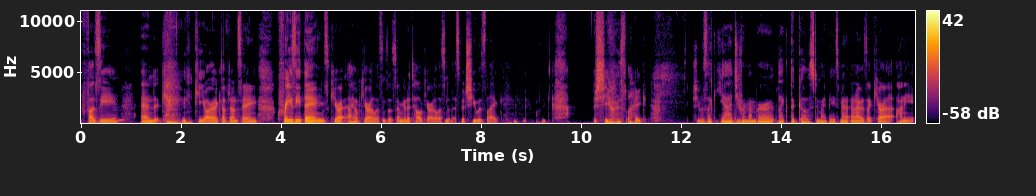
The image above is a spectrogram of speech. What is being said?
fuzzy mm-hmm. and Kiara kept on saying crazy things. Kiara, I hope Kiara listens to this. I'm gonna tell Kiara to listen to this, but she was like, she was like, she was like, "Yeah, do you remember like the ghost in my basement?" And I was like, "Kiara, honey,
